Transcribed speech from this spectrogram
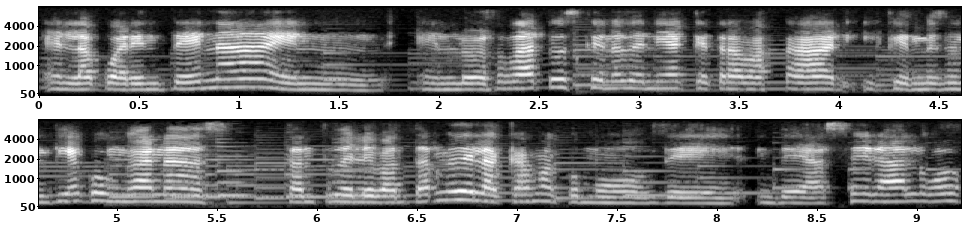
en la cuarentena, en, los ratos que no tenía que trabajar y que me sentía con ganas tanto de levantarme de la cama como de, hacer algo,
